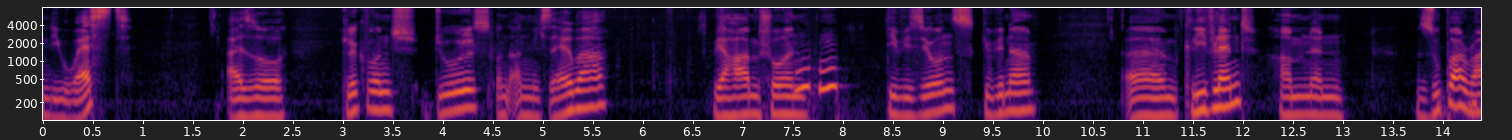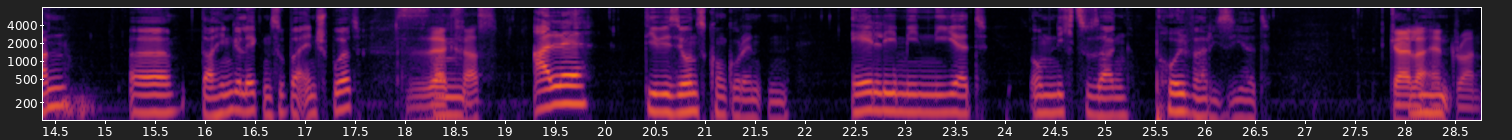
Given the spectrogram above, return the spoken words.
in die West. Also Glückwunsch, Jules und an mich selber. Wir haben schon Divisionsgewinner ähm, Cleveland, haben einen super Run äh, da hingelegt, einen super Endspurt. Sehr Ähm, krass. alle Divisionskonkurrenten eliminiert, um nicht zu sagen pulverisiert. Geiler Mhm. Endrun.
